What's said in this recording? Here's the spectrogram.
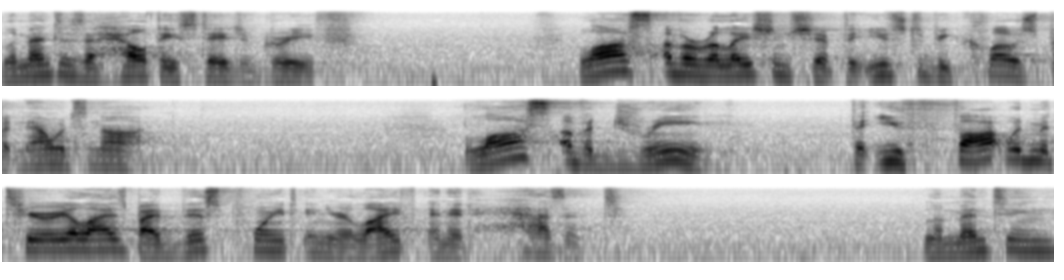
Lament is a healthy stage of grief. Loss of a relationship that used to be close, but now it's not. Loss of a dream that you thought would materialize by this point in your life, and it hasn't. Lamenting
